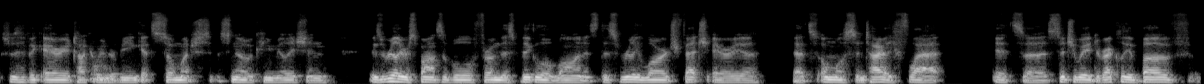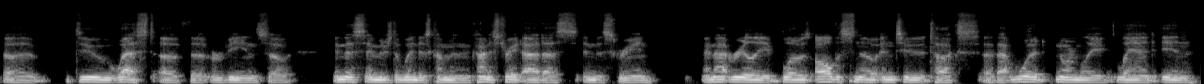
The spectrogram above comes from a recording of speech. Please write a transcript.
specific area, Tuckerman Ravine, gets so much snow accumulation is really responsible from this Bigelow lawn. It's this really large fetch area that's almost entirely flat. It's uh, situated directly above, uh, due west of the ravine. So in this image, the wind is coming kind of straight at us in the screen and that really blows all the snow into the Tucks uh, that would normally land in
